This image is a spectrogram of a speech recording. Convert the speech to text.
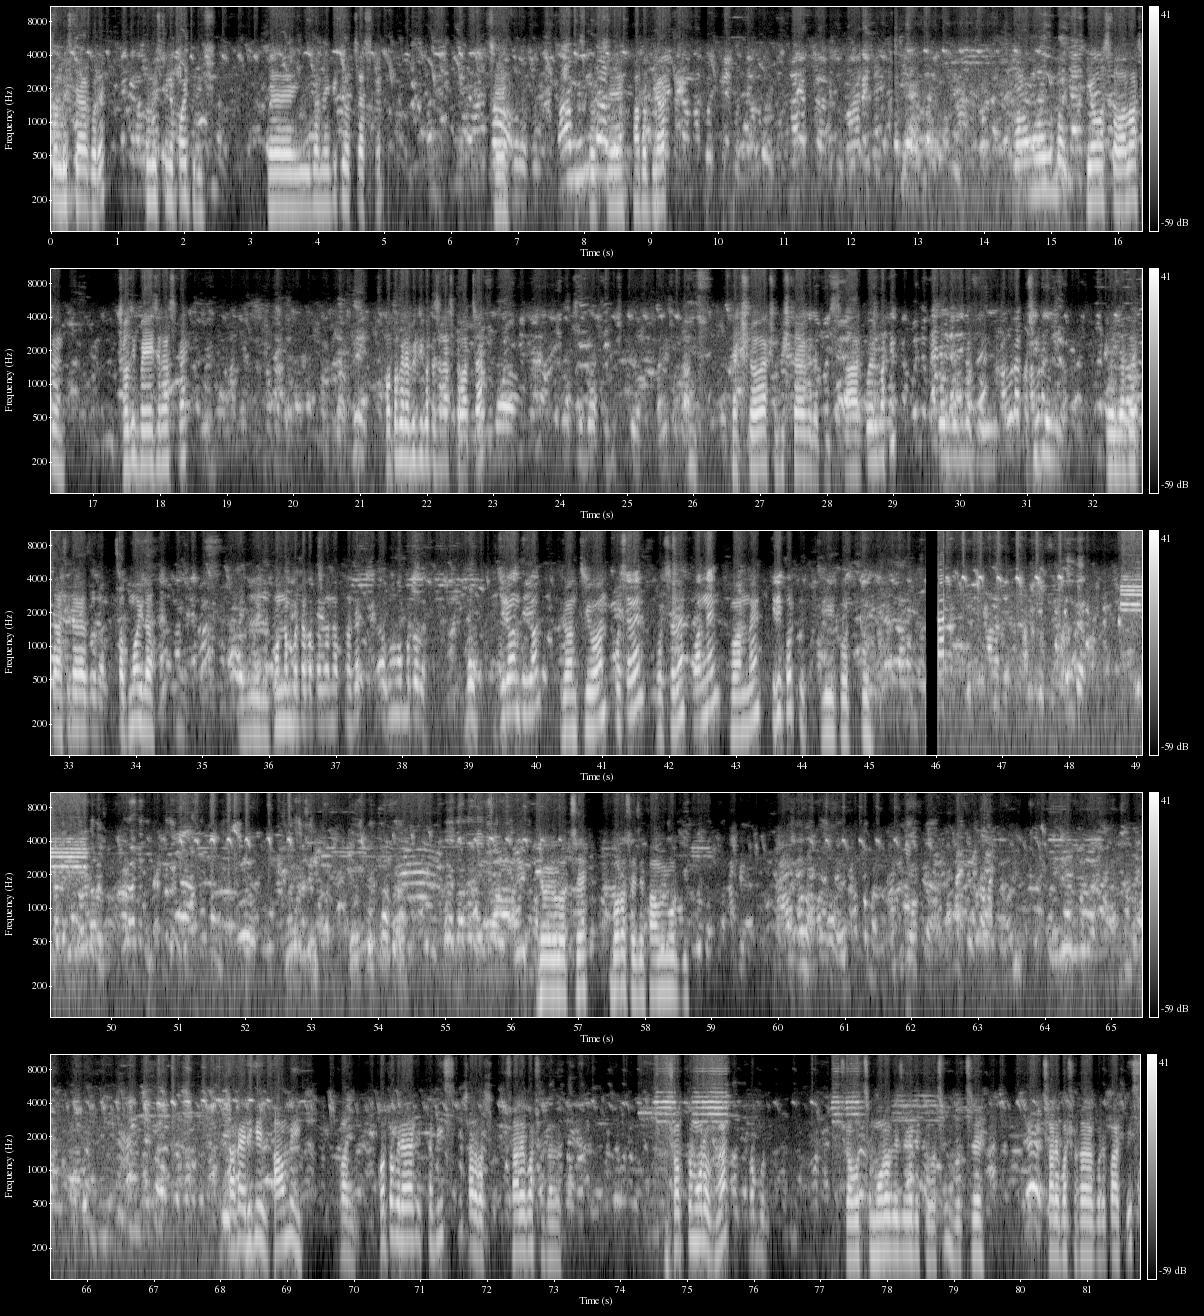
চল্লিশ টাকা করে, চল্লিশ থেকে পঁয়ত্রিশ। এই দামে বিক্রি হচ্ছে আজকে। সে হচ্ছে মাধব কি অবস্থা? ভালো আছেন? সজীব ভাই আছেন আজকে? কত করে বিক্রি করতেছেন আজকে বাচ্চা? একশো একশো বিশ টাকা করে পিস আর কোয়েল পাখি? কোয়েল পাখি হচ্ছে আশি টাকা সব মহিলা? ফোন নাম্বারটা কত জানেন আপনাদের? Zero one three one zero one three one four seven four seven one nine one nine three four two three four two যেগুলো হচ্ছে বড় সাইজের ফার্মি মুরগি। টাকা এদিকে ফার্মি কত করে এক একটা পিস? সাড়ে পাঁচশো। সাড়ে পাঁচশো টাকা। সব তো মোরগ না? সব সব হচ্ছে মোরগের জায়গায় দেখতে পাচ্ছেন হচ্ছে সাড়ে পাঁচশো টাকা করে পার পিস।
